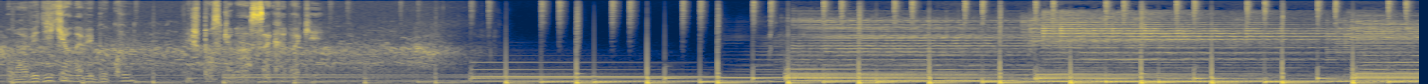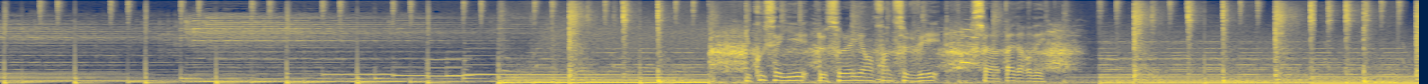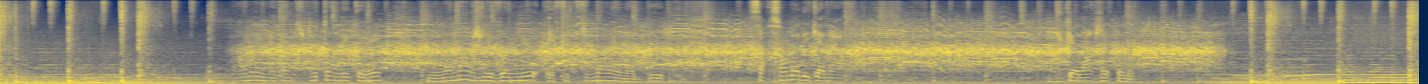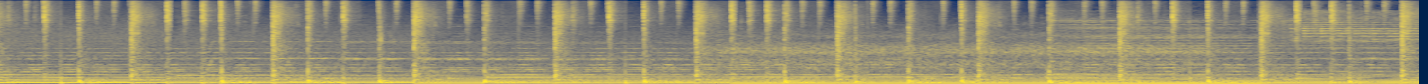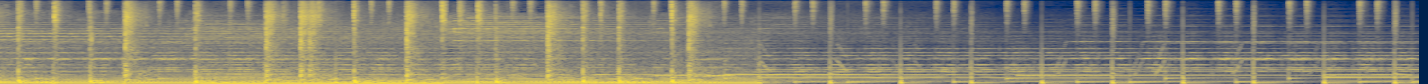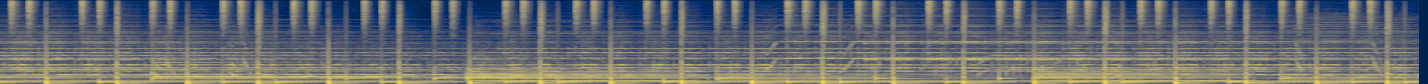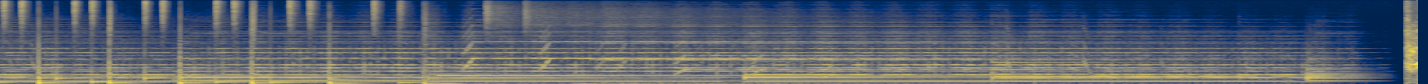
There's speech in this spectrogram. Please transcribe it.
On m'avait dit qu'il y en avait beaucoup, mais je pense qu'il y en a un sacré paquet. Ça y est, le soleil est en train de se lever, ça va pas tarder. Vraiment ils mettent un petit peu de temps à décoller, mais maintenant que je les vois mieux, effectivement il y en a beaucoup. Ça ressemble à des canards. Du canard japonais.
